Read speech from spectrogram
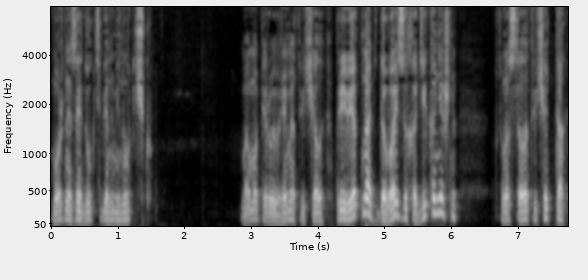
можно я зайду к тебе на минуточку? Мама первое время отвечала, — Привет, Надь, давай, заходи, конечно. Потом она стала отвечать так,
